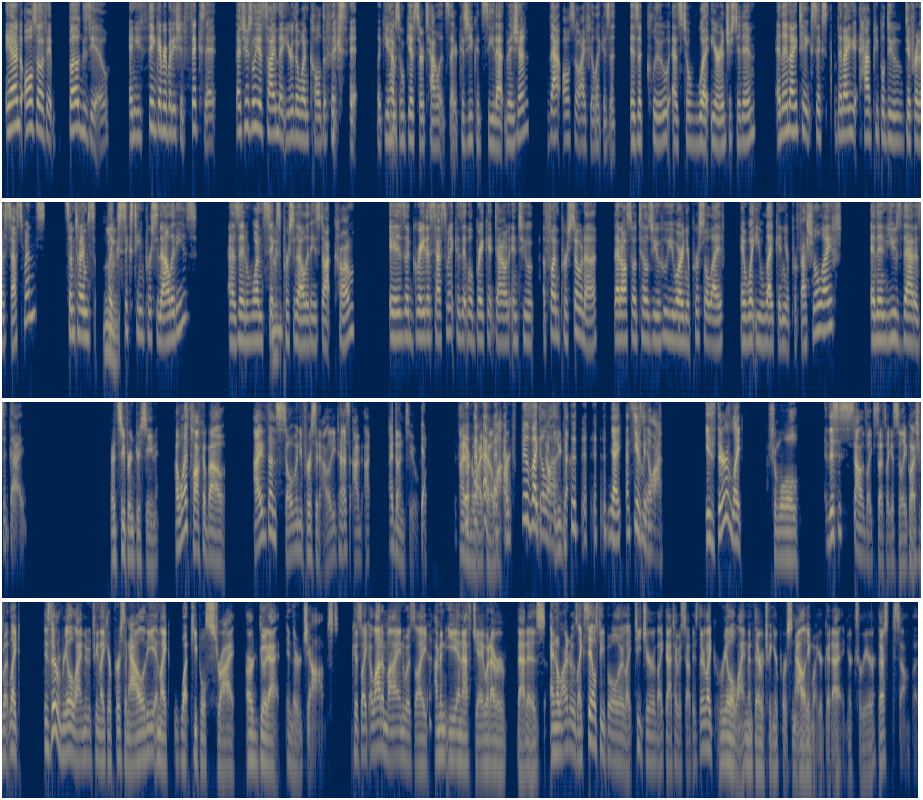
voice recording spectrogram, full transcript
and also, if it bugs you and you think everybody should fix it, that's usually a sign that you're the one called to fix it. Like you have mm. some gifts or talents there because you could see that vision. That also I feel like is a is a clue as to what you're interested in. And then I take six then I have people do different assessments, sometimes mm. like 16 personalities, as in one six mm. personalities.com is a great assessment because it will break it down into a fun persona that also tells you who you are in your personal life and what you like in your professional life, and then use that as a guide. That's super interesting. I want to talk about. I've done so many personality tests. I've I, I've done two. Yeah. I don't know why I said a lot. Feels like a lot. yeah, it seems like a lot. Is there like actual? This is sounds like such like a silly question, but like, is there real alignment between like your personality and like what people strive are good at in their jobs? Because like a lot of mine was like I'm an ENFJ, whatever that is. And a lot of it was like salespeople or like teacher, like that type of stuff. Is there like real alignment there between your personality and what you're good at in your career? That's the sound, but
